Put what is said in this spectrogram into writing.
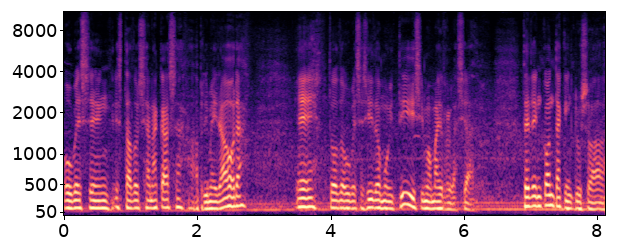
houvesen estado xa na casa a primeira hora e todo houvese sido moitísimo máis relaxado. Tede en conta que incluso a,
